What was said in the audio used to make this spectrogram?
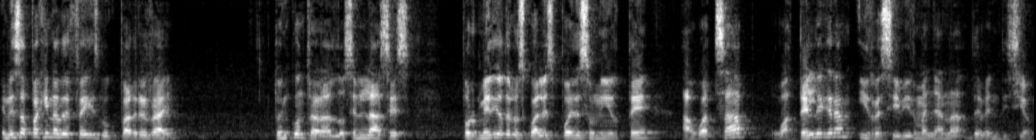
en esa página de Facebook, Padre Ray, tú encontrarás los enlaces por medio de los cuales puedes unirte a WhatsApp o a Telegram y recibir mañana de bendición.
